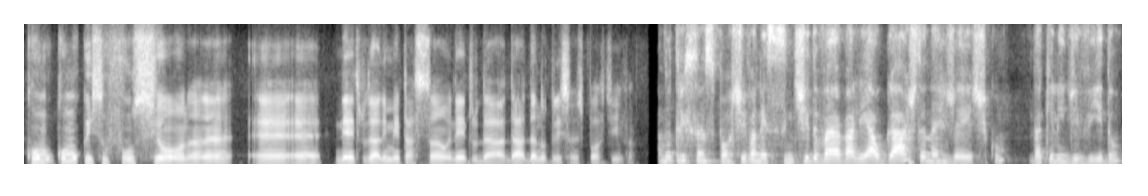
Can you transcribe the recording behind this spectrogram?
como, como que isso funciona, né? É, é, dentro da alimentação e dentro da, da, da nutrição esportiva? A nutrição esportiva, nesse sentido, vai avaliar o gasto energético daquele indivíduo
